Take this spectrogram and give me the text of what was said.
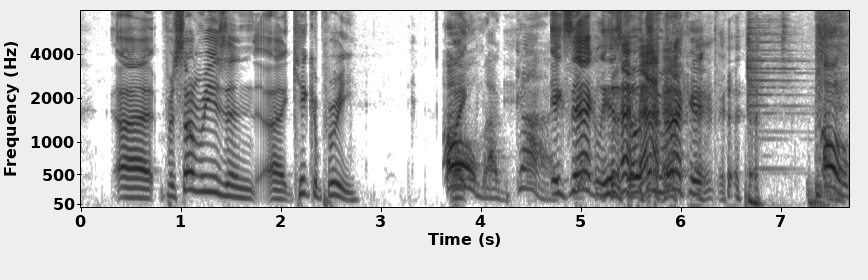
uh, for some reason uh, Kid Capri. Oh my God! Exactly his go-to record. Oh,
